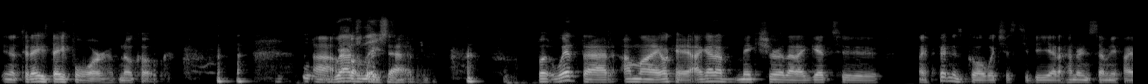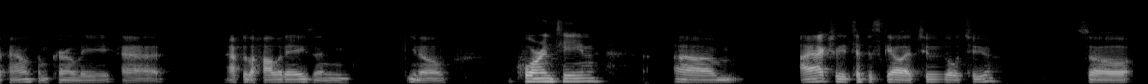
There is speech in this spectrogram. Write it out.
you know, today's day four of no Coke. Uh, Congratulations. But with, that, but with that, I'm like, okay, I gotta make sure that I get to my fitness goal, which is to be at 175 pounds. I'm currently at after the holidays and you know quarantine. Um, I actually tipped the scale at 202, so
